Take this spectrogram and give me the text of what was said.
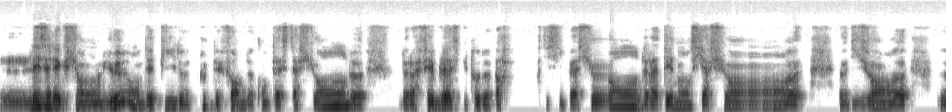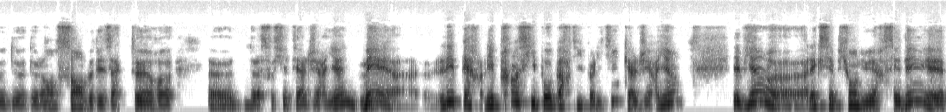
Les élections ont lieu en dépit de toutes les formes de contestation, de, de la faiblesse plutôt de parti participation, de la dénonciation, euh, disons, euh, de, l'ensemble des acteurs euh, de la société algérienne, mais les, les, principaux partis politiques algériens, eh bien, à l'exception du RCD,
